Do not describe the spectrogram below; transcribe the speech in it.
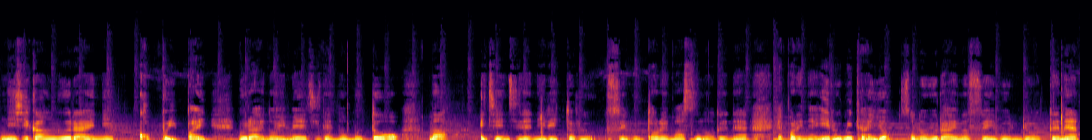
2時間ぐらいにコップ1杯ぐらいのイメージで飲むとまあ1日で2リットル水分取れますのでねやっぱりねいるみたいよそのぐらいの水分量ってね、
